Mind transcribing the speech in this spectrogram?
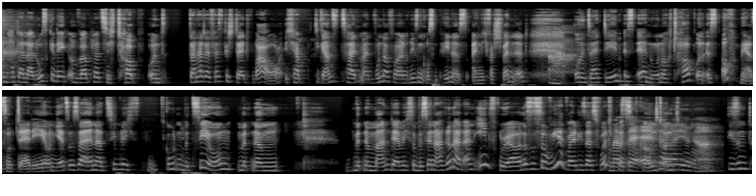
und hat dann da losgelegt und war plötzlich top. Und dann hat er festgestellt, wow, ich habe die ganze Zeit meinen wundervollen, riesengroßen Penis eigentlich verschwendet. Ach. Und seitdem ist er nur noch top und ist auch mehr so Daddy. Und jetzt ist er in einer ziemlich guten Beziehung mit einem mit einem Mann, der mich so ein bisschen erinnert an ihn früher. Und das ist so weird, weil dieser Switch plötzlich der kommt. Älter oder jünger? Die sind,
